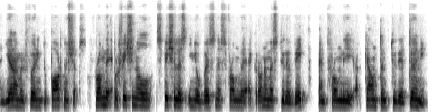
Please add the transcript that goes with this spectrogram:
And here I'm referring to partnerships from the professional specialist in your business, from the agronomist to the vet, and from the accountant to the attorney.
